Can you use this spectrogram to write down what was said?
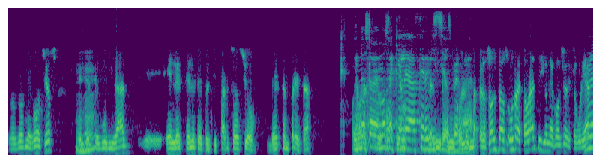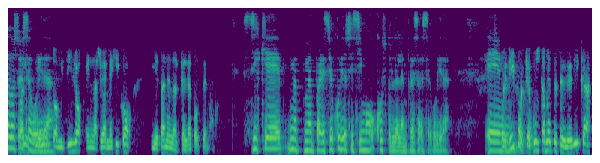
los dos negocios, el de seguridad, eh, él, es, él es el principal socio de esta empresa. Hoy no sabemos a quién le da servicios, ¿verdad? pero son dos, un restaurante y un negocio de seguridad. Un negocio de seguridad. domicilio en la Ciudad de México y están en la alcaldía Cuauhtémoc. Sí que me, me pareció curiosísimo justo el de la empresa de seguridad. pues sí, em, porque justamente se dedica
